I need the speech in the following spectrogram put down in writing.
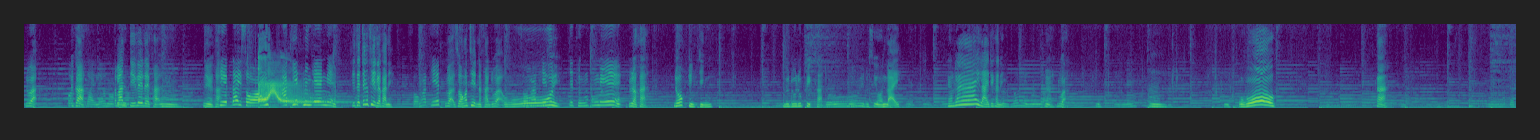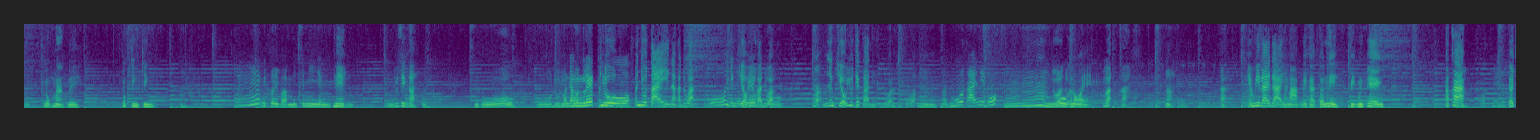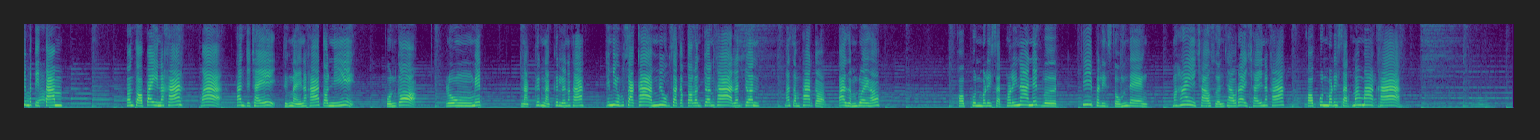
ด้วย พอนี่เจ็ค่ะบได้แล้วเนาะการันตีเลยเลยค่ะ อืมนี่ค่ะฉีดได้สองอาทิตย์หนึ่งเองนี่ที่จะจังอาทิตย์เลยค่ะนี่สองอาทิตย์ ด้วยสองอาทิตย์นะคะด้วยโอ้สองอาทิตย์ยจะถึงพรุ่งนี้ดูละค่ะนกจริงๆ ดูดูดูพริกค่ะ ดูโอ้ยดูสิอ่อนไหลายเดี๋ยวหลายหลายดิค่ะนี่นู่นนี่นู่นใหญ่น่ะดูอะนี่อืมโอ้โห ค่ะนี่น่าจะดูนกมากเลยนกจริงแม่ไม่เคยแบบมันจะมีอย่างนี่อืมดูสิค่ะอืมๆโอ้โหโอ้โห ดูดูมันยังดูอะเล็กมันออยู่ยู่ มันอยู่ไตนะคะดูอะโอ้ยยังเขียวอยู่ค่ะดูอะดูอะมันยังเขียวอยู่เด้อค่ะเนี่ยดูอะดูอะอืมหนวดหมูท้ายนี่ดูอืมดูอะลูดูกอะหน่อยด้วยค่ะอะค่ะแกมีรายได้มากเลยค่ะ ตอนนี้ปีกมันแพงเอาค่ะโอเคเดี๋ยวจะมาติดตาม ตอนต่อไปนะคะ ว่าท่านจะใช้ถึงไหนนะคะ ตอนนี้ฝนก็ลงเม็ด หนักขึ้นหนักขึ้นแล้วนะคะ ไม่มีอุปสรรคค่ะไม่มีอุปสรรคกับต่อรันจวนค่ะรันจวนมาสัมภาษณ์กับป้าสำรวยเขาขอบคุณบริษัทพอลิน่าเน็ตเวิร์ดที่ผลิตสมแดง มาให้ชาวสวนชาวไร่ใช้นะคะ ขอบคุณบริษัทมาก ๆ ค่ะ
